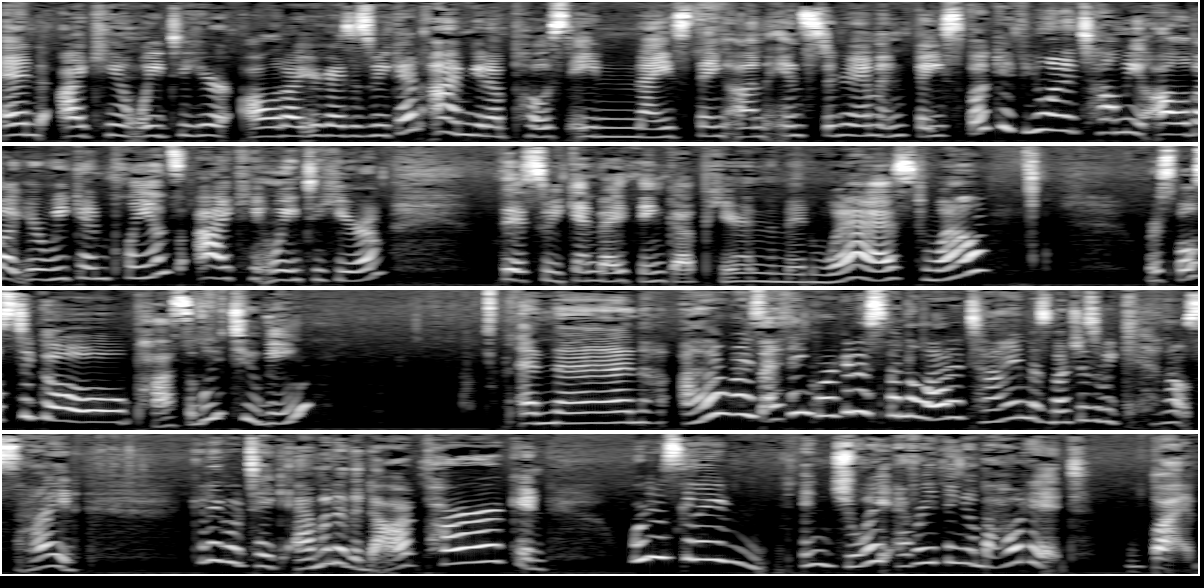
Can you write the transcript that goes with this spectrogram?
And I can't wait to hear all about your guys' weekend. I'm going to post a nice thing on Instagram and Facebook. If you want to tell me all about your weekend plans, I can't wait to hear them. This weekend, I think up here in the Midwest, well, we're supposed to go possibly tubing. And then otherwise, I think we're going to spend a lot of time as much as we can outside. Going to go take Emma to the dog park and we're just going to enjoy everything about it. But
